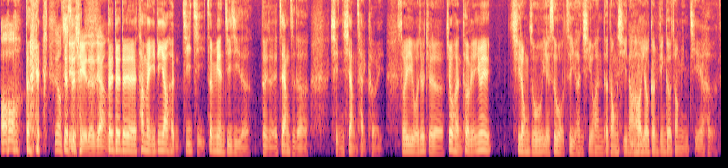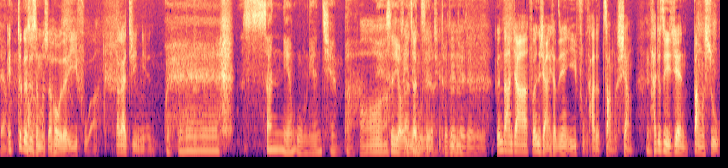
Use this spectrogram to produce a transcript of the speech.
哦，对 这种就是斜斜的这样，对对对对，他们一定要很积极、正面积极的，对对，这样子的形象才可以。所以我就觉得就很特别，因为七龙珠也是我自己很喜欢的东西，然后又跟 finger 装名结合，这样。哎，这个是什么时候的衣服啊？大概几年？呃，三年五年前吧，哦，是有一阵子对对对对。跟大家分享一下这件衣服它的长相，嗯。它就是一件磅数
